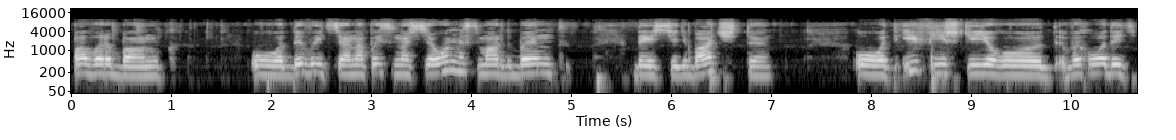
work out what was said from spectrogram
павербанк. О, дивіться, написано Xiaomi Smart Band 10, бачите? От, і фішки його виходить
